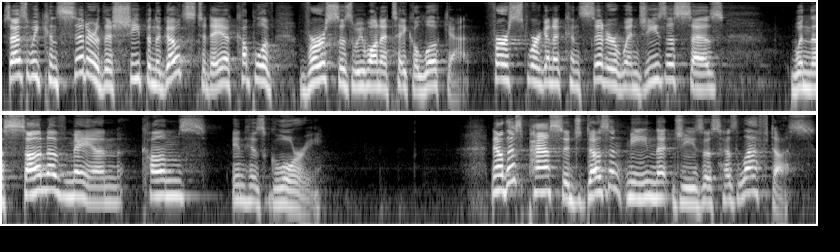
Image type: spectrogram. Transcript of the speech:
So, as we consider the sheep and the goats today, a couple of verses we want to take a look at. First, we're going to consider when Jesus says, When the Son of Man comes in his glory. Now, this passage doesn't mean that Jesus has left us.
